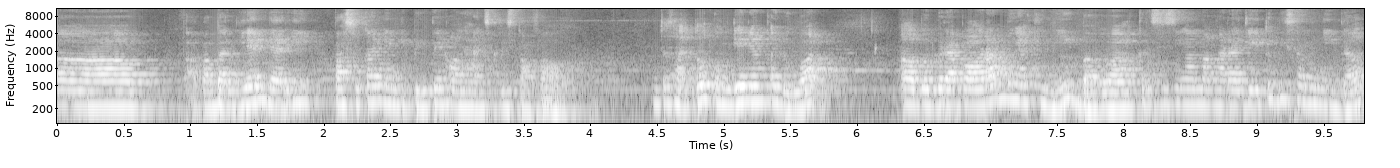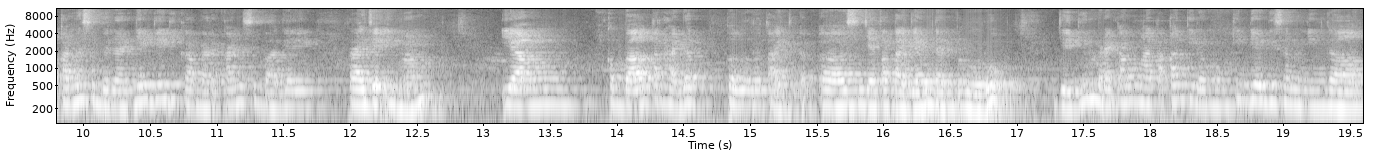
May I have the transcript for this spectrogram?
uh, apa bagian dari pasukan yang dipimpin oleh Hans Christoffel. Itu satu. Kemudian yang kedua, uh, beberapa orang meyakini bahwa Singa Mangaraja itu bisa meninggal karena sebenarnya dia dikabarkan sebagai raja imam yang kebal terhadap peluru taj uh, senjata tajam dan peluru. Jadi mereka mengatakan tidak mungkin dia bisa meninggal.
